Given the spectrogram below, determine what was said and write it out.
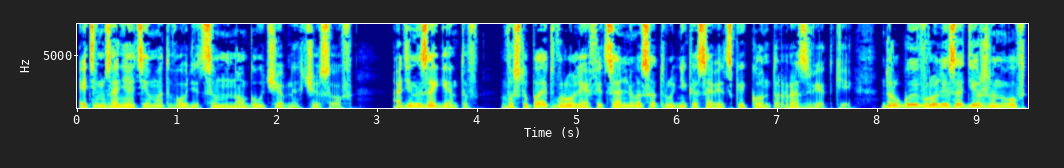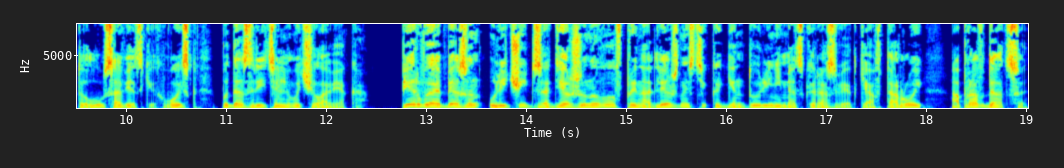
Этим занятиям отводится много учебных часов. Один из агентов выступает в роли официального сотрудника советской контрразведки, другой в роли задержанного в тылу советских войск подозрительного человека. Первый обязан уличить задержанного в принадлежности к агентуре немецкой разведки, а второй — оправдаться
